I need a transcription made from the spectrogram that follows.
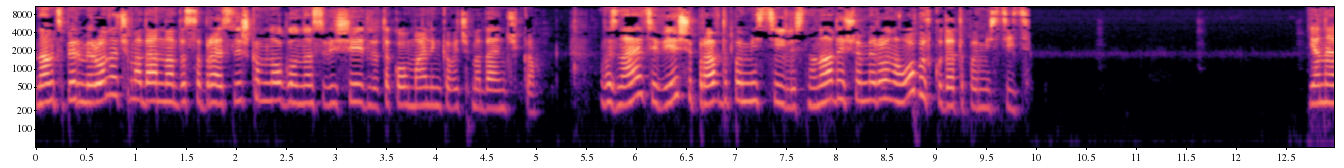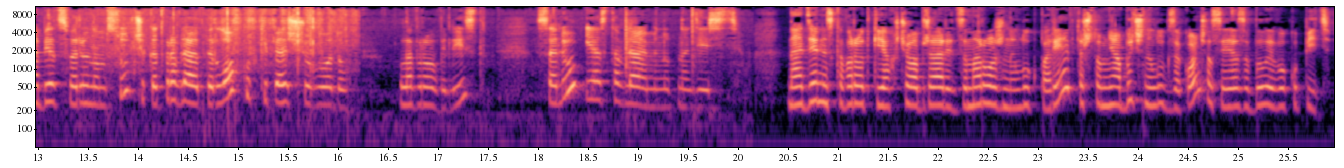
Нам теперь Мирона чемодан надо собрать. Слишком много у нас вещей для такого маленького чемоданчика. Вы знаете, вещи правда поместились, но надо еще Мирона обувь куда-то поместить. Я на обед сварю нам супчик, отправляю перловку в кипящую воду, лавровый лист, солю и оставляю минут на 10. На отдельной сковородке я хочу обжарить замороженный лук-порей, потому что у меня обычный лук закончился, и я забыла его купить.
